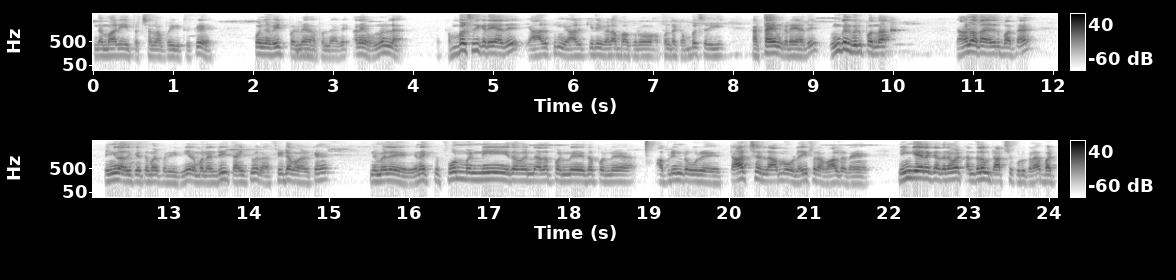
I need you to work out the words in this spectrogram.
இந்த மாதிரி பிரச்சனைலாம் போய்கிட்டு இருக்கு கொஞ்சம் வெயிட் பண்ணு அப்படின்னாரு. ஆனால் ஒன்றும் இல்லை. கம்பல்சரி கிடையாது. யாருக்கும் யாருக்கு கீழே வேலை பார்க்கணும் அப்படின்ற கம்பல்சரி கட்டாயம் கிடையாது. உங்கள் விருப்பம் தான். நானும் அதான் எதிர்பார்த்தேன். நீங்களும் அதுக்கேற்ற மாதிரி பண்ணியிருக்கீங்க ரொம்ப நன்றி. தேங்க்யூ நான் ஃப்ரீடமாக இருக்கேன். இனிமேல் எனக்கு ஃபோன் பண்ணி இதை பண்ணு அதை பண்ணு இதை பண்ணு அப்படின்ற ஒரு டார்ச்சர் இல்லாமல் ஒரு லைஃப்பை நான் வாழ்கிறேன் நீங்கள் எனக்கு அந்த அளவு- அந்த அளவுக்கு டார்ச்சர் கொடுக்கல. பட்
